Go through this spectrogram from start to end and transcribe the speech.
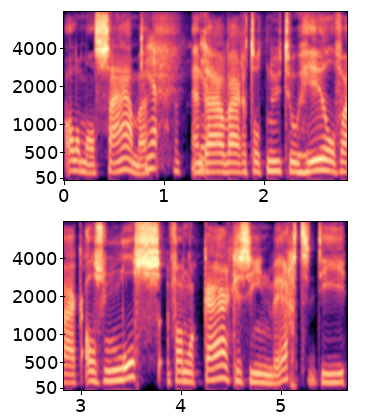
allemaal samen. Ja, en ja. daar waar het tot nu toe heel vaak als los van elkaar gezien werd, die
